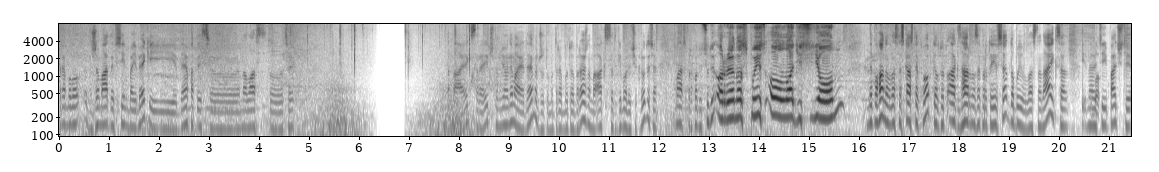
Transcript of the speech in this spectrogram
Треба було вжимати всім байбеки і дефатись е, на ласт о, цих. Акс, рейдж, ну в нього немає демеджу, тому треба бути обережним. Акс все-таки боляче крутиться. Марс приходить сюди. Арена спис Оладісьйон. Непогано, власне, скастив кнопки, але тут Акс гарно закрутився, добив, власне, на Акса. І на цій пачці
